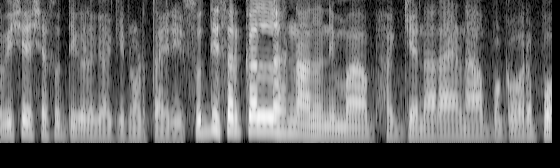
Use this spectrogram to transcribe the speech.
ವಿಶೇಷ ಸುದ್ದಿಗಳಿಗಾಗಿ ನೋಡ್ತಾ ಇರಿ. ಸುದ್ದಿ ಸರ್ಕಲ್ ನಾನು ನಿಮ್ಮ ಭಾಗ್ಯನಾರಾಯಣ ಬೊಗವರಪು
